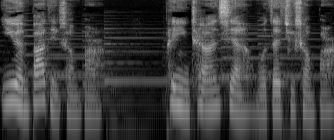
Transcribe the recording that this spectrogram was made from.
医院八点上班，陪你拆完线，我再去上班。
